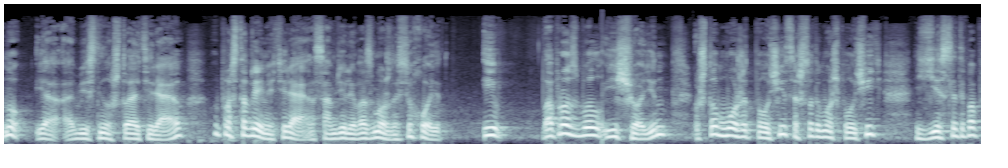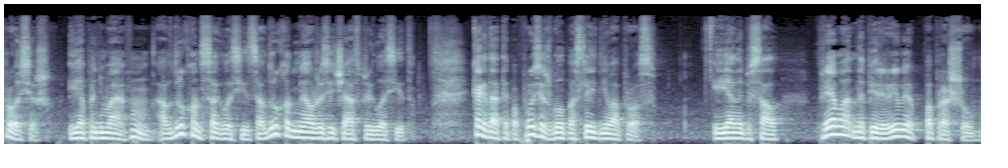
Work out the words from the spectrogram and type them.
Ну, я объяснил, что я теряю. Ну, просто время теряю. На самом деле возможность уходит. И вопрос был еще один. Что может получиться, что ты можешь получить, если ты попросишь? И я понимаю, хм, а вдруг он согласится, а вдруг он меня уже сейчас пригласит? Когда ты попросишь, был последний вопрос. И я написал, прямо на перерыве попрошу.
